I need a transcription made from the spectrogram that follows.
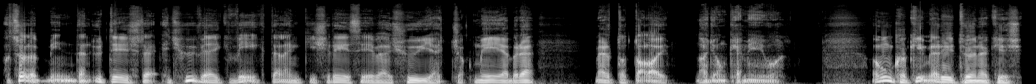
A cölöp minden ütésre egy hüvelyk végtelen kis részével süllyedt csak mélyebbre, mert a talaj nagyon kemény volt. A munka kimerítőnek és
